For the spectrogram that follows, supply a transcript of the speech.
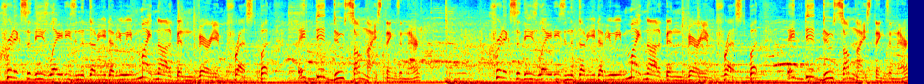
critics of these ladies in the WWE might not have been very impressed, but they did do some nice things in there. Critics of these ladies in the WWE might not have been very impressed, but they did do some nice things in there.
